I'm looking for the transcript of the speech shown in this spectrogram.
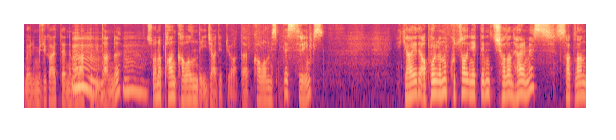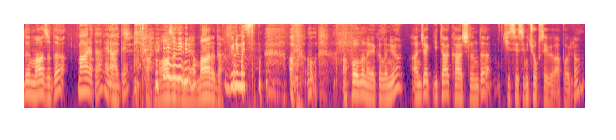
Böyle müzik aletlerine meraklı hmm. bir tanrı. Hmm. Sonra pan kavalını da icat ediyor. Hatta kavalın ismi de Strings. Hikayede Apollo'nun kutsal ineklerini çalan Hermes saklandığı mağazada Mağarada herhalde. Evet. Ah, mağaza dedim ya mağarada. Günümüz. Apollon'a yakalanıyor. Ancak gitar karşılığında ki sesini çok seviyor Apollon.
